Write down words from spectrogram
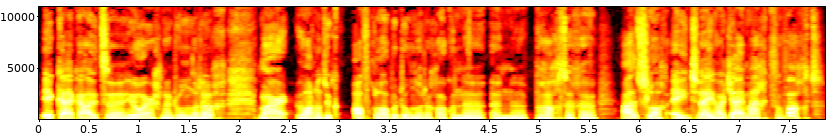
ik kijk uit uh, heel erg naar donderdag. Maar we hadden natuurlijk afgelopen donderdag ook een, uh, een prachtige uitslag. 1-2. Had jij hem eigenlijk verwacht?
